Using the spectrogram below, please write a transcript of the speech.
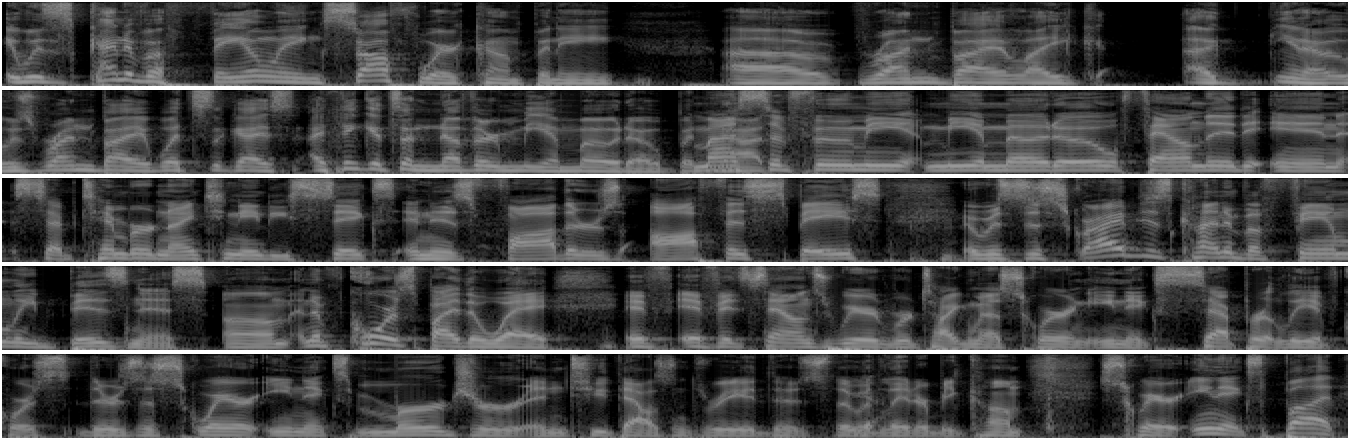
it was kind of a failing software company uh, run by like a you know it was run by what's the guy's I think it's another Miyamoto but not Masafumi Miyamoto, founded in September 1986 in his father's office space. It was described as kind of a family business. Um, and of course, by the way, if, if it sounds weird, we're talking about Square and Enix separately. Of course, there's a Square Enix merger in 2003 that that would later become Square Enix. But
